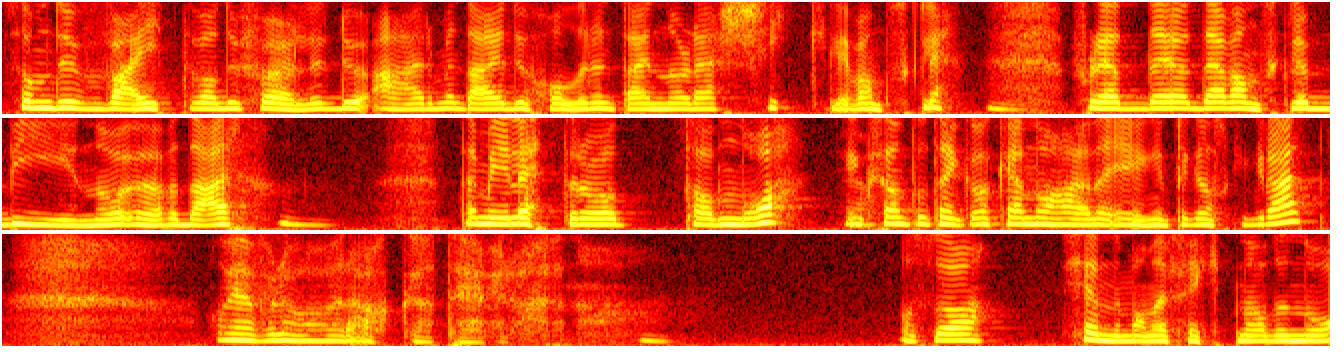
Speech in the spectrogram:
Som du veit hva du føler. Du er med deg, du holder rundt deg når det er skikkelig vanskelig. Mm. For det, det er vanskelig å begynne å øve der. Mm. Det er mye lettere å ta det nå. Ikke sant? Og tenke OK, nå har jeg det egentlig ganske greit. Og jeg får lov å være akkurat det jeg vil være nå. Mm. Og så kjenner man effekten av det nå.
